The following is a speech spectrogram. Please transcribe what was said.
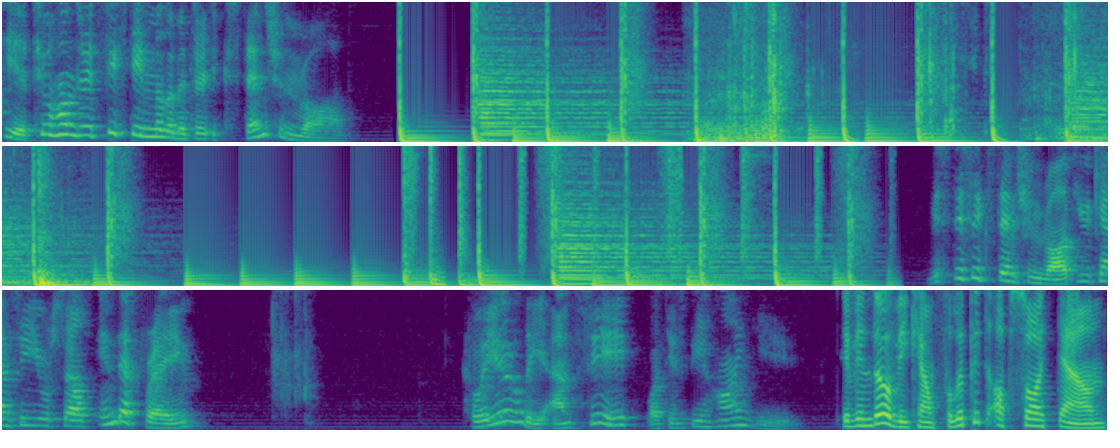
have here, 215 millimeter extension rod. With this extension rod, you can see yourself in the frame clearly and see what is behind you. Even though we can flip it upside down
